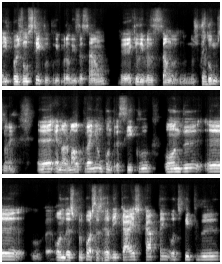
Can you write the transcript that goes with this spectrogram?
e depois de um ciclo de liberalização, eh, equilibração no, nos costumes, não é? Eh, é normal que venha um contraciclo onde, eh, onde as propostas radicais captem outro tipo de,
